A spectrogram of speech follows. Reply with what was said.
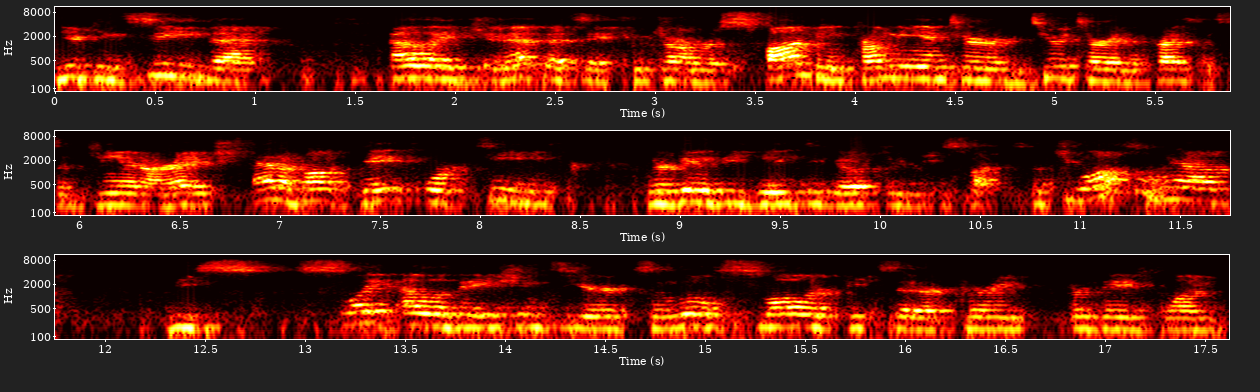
you can see that LH and FSH, which are responding from the anterior pituitary in the presence of GnRH, at about day 14, they're going to begin to go through these spikes. But you also have these slight elevations here, some little smaller peaks that are occurring from days 1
